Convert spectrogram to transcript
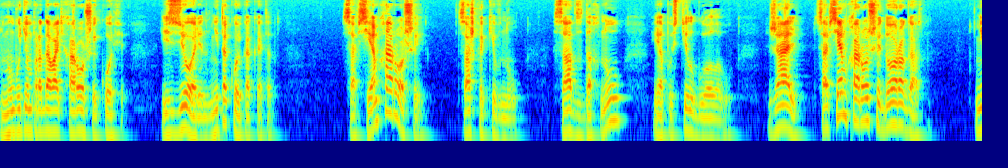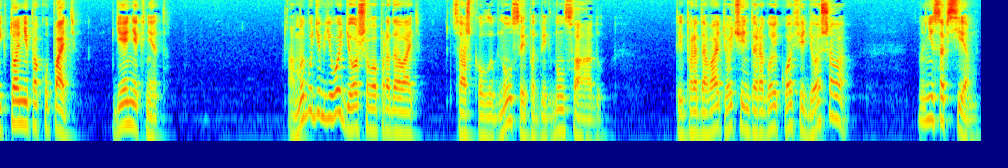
мы будем продавать хороший кофе. Из зерен, не такой, как этот». «Совсем хороший?» Сашка кивнул. Сад вздохнул и опустил голову. «Жаль, совсем хороший дорого. Никто не покупать. Денег нет». «А мы будем его дешево продавать». Сашка улыбнулся и подмигнул Сааду. «Ты продавать очень дорогой кофе дешево?» «Ну, не совсем».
